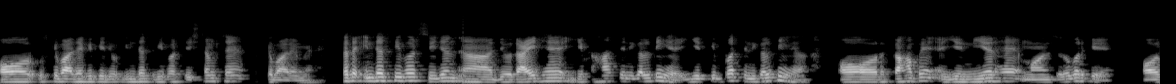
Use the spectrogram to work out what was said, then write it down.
और उसके बाद जाकर के जो इंडस रिवर सिस्टम्स हैं, उसके बारे में। कहते हैं इंडस रिवर सीज़न जो राइज है, ये कहाँ से निकलती है? ये तिब्बत से निकलती है? और कहाँ पे ये नियर है मानसरोवर के? और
